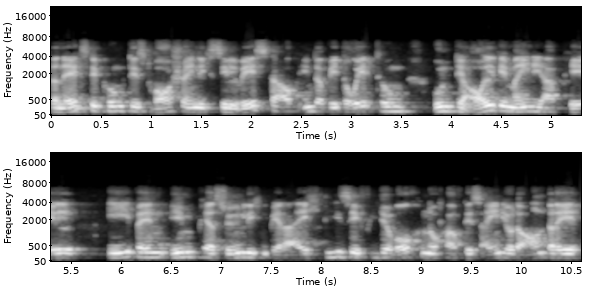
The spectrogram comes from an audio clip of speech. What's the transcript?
Der nächste Punkt ist wahrscheinlich Silvester auch in der Bedeutung und der allgemeine Appell, eben im persönlichen Bereich diese vier Wochen noch auf das eine oder andere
